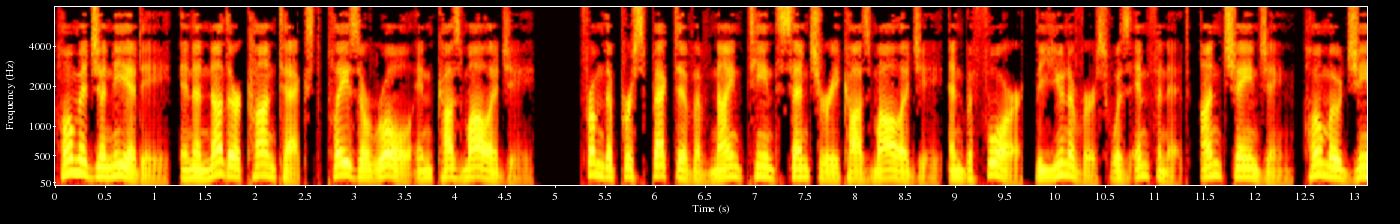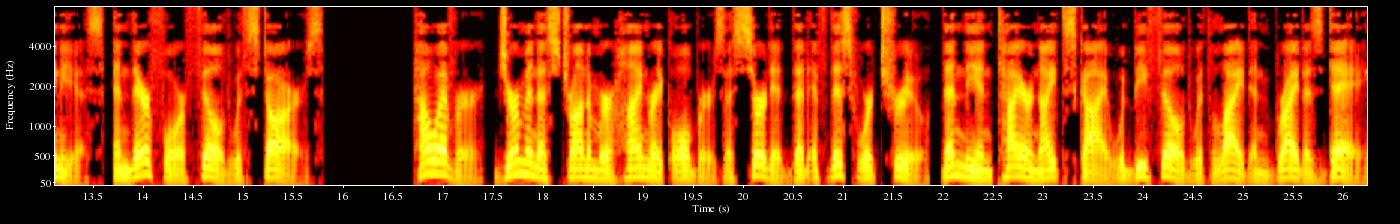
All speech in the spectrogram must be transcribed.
Homogeneity, in another context plays a role in cosmology. From the perspective of 19th-century cosmology and before, the universe was infinite, unchanging, homogeneous, and therefore filled with stars. However, German astronomer Heinrich Olbers asserted that if this were true, then the entire night sky would be filled with light and bright as day.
